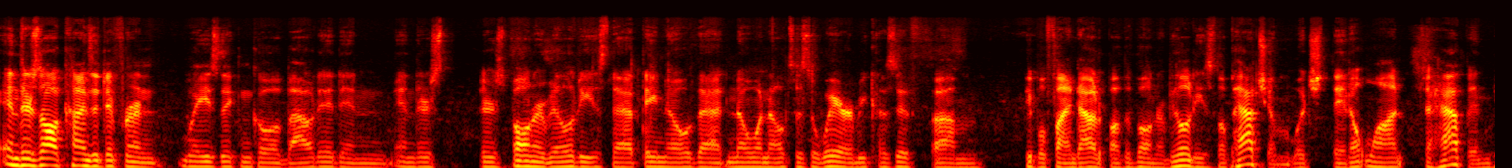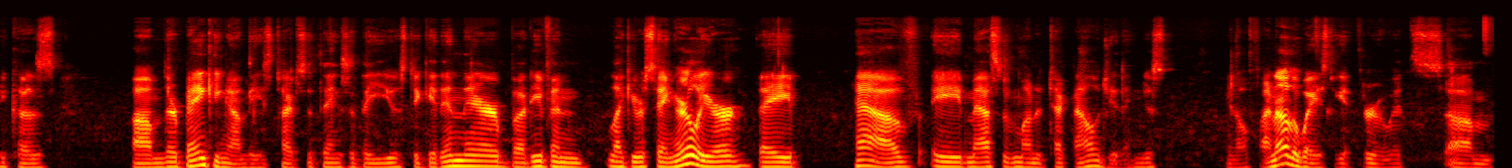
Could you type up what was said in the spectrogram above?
and there's all kinds of different ways they can go about it and and there's there's vulnerabilities that they know that no one else is aware because if um, people find out about the vulnerabilities they'll patch them which they don't want to happen because um, they're banking on these types of things that they use to get in there. But even like you were saying earlier they have a massive amount of technology. They can just you know find other ways to get through. It's um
